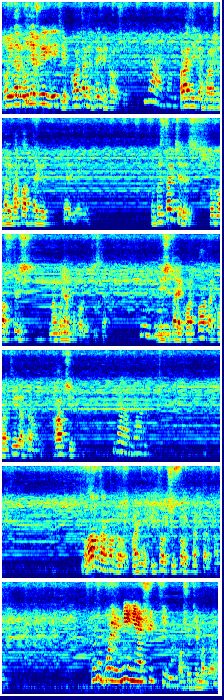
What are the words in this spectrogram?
Ну, иногда у них и эти квартальные премии хорошие. Да, да. Праздникам хорошо дают, оклад дают. Ну, представьте, 120 тысяч на гулянку ходит чисто. Мгм. Не считая квартплата, квартира, там, хавчик. Да, да. Была бы зарплата, пойму, 500-600 как-то там, Ну, более-менее ощутимо. ощутимо, да.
